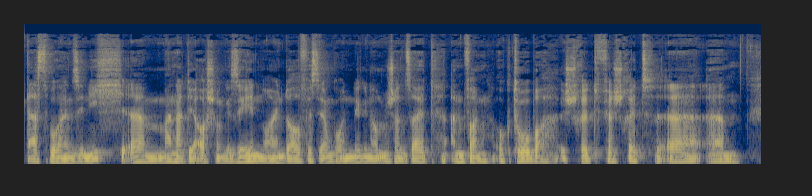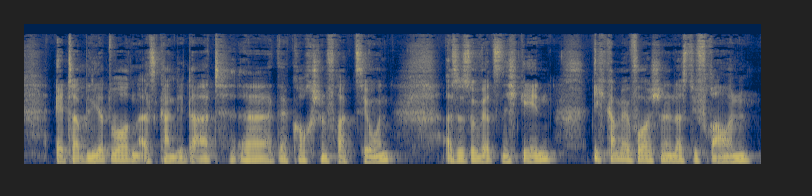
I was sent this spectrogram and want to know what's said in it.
das wollen sie nicht. Ähm, man hat ja auch schon gesehen, Neuendorf ist ja im Grunde genommen schon seit Anfang Oktober Schritt für Schritt äh, ähm, etabliert worden als Kandidat äh, der Kochschen Fraktion. Also so wird es nicht gehen. Ich kann mir vorstellen, dass die Frauen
